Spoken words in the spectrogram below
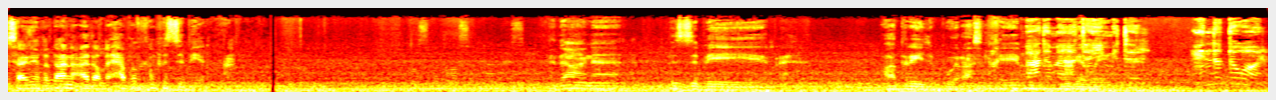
ساوي ابو يساري غدانا عاد الله يحفظكم في الزبير. غدانا في الزبير. ما طريق أبوي راس الخيل بعد 200 متر عند الدوار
